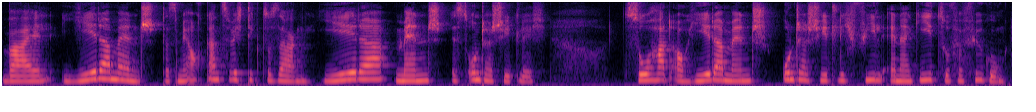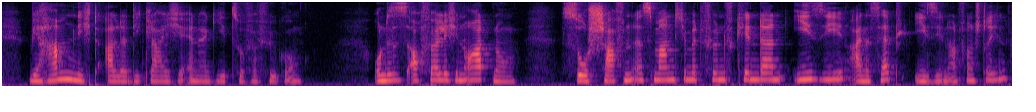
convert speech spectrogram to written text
weil jeder Mensch, das ist mir auch ganz wichtig zu sagen, jeder Mensch ist unterschiedlich so hat auch jeder Mensch unterschiedlich viel Energie zur Verfügung. Wir haben nicht alle die gleiche Energie zur Verfügung. Und es ist auch völlig in Ordnung. So schaffen es manche mit fünf Kindern easy, eine Selbst easy in Anführungsstrichen,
